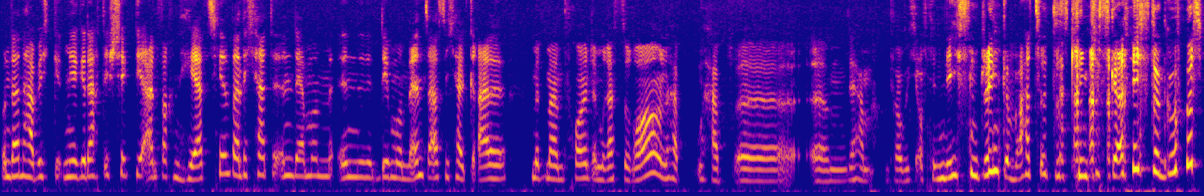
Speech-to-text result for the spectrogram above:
Und dann habe ich mir gedacht, ich schicke dir einfach ein Herzchen, weil ich hatte in, der Mom in dem Moment saß ich halt gerade mit meinem Freund im Restaurant und hab, hab äh, ähm, wir haben, glaube ich, auf den nächsten Drink gewartet. Das klingt jetzt gar nicht so gut.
